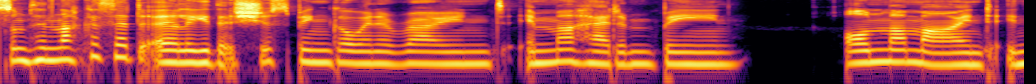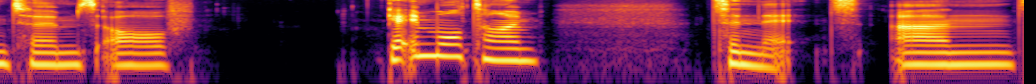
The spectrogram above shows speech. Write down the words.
something, like I said earlier, that's just been going around in my head and been on my mind in terms of getting more time to knit and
